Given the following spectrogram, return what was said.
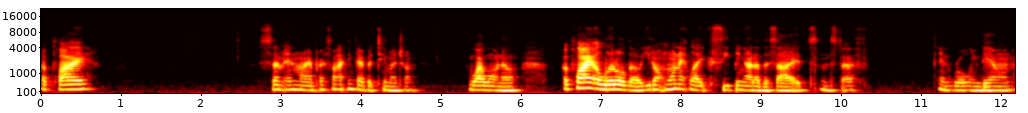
Apply some in my press on. I think I put too much on. Well, I won't know. Apply a little though. You don't want it like seeping out of the sides and stuff and rolling down.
